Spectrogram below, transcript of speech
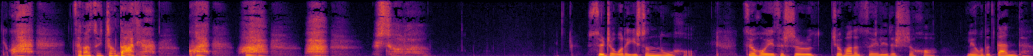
你快，再把嘴张大点儿，快啊啊！射了！随着我的一声怒吼，最后一次射入舅妈的嘴里的时候，连我的蛋蛋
